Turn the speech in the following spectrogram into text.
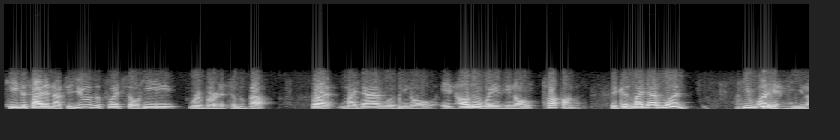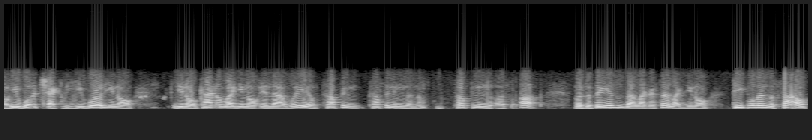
he decided not to use the switch, so he reverted to the belt. But my dad was, you know, in other ways, you know, tough on us because my dad would, he would hit me, you know, he would check me, he would, you know, you know, kind of like you know, in that way of toughening, toughening the, toughening us up. But the thing is, is that like I said, like you know, people in the South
